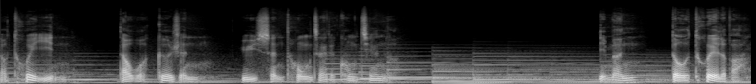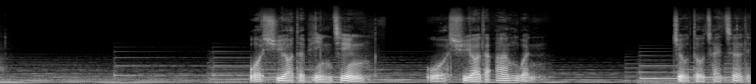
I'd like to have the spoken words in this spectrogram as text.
要退隐到我个人与神同在的空间了。你们。都退了吧。我需要的平静，我需要的安稳，就都在这里。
